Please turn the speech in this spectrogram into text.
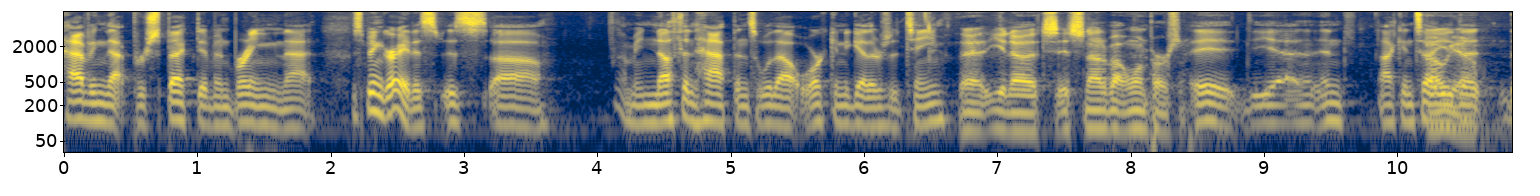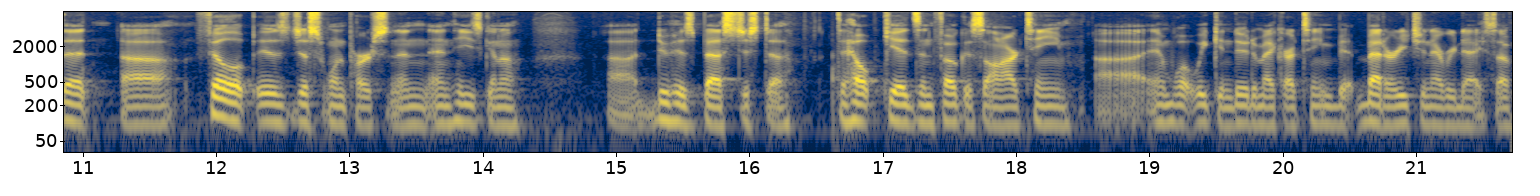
having that perspective and bringing that it's been great. It's it's uh, I mean nothing happens without working together as a team. that you know, it's it's not about one person. It, yeah, and I can tell Oh, you yeah. that that uh, Philip is just one person, and, and he's gonna uh, do his best just to to help kids and focus on our team uh, and what we can do to make our team better each and every day. So,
